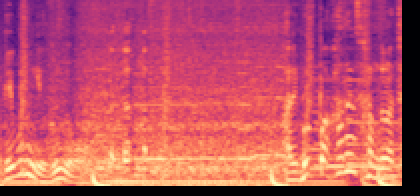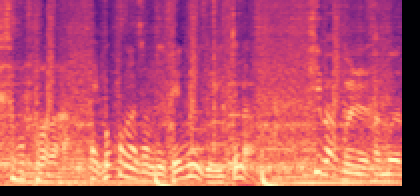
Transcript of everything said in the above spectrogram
자, 형이 배부른 게 어딨노? 아니 먹방 하는 사람들한테도 물어봐라 아니, 먹방하는 사람들 배부른 게 있더나? 힙합을 한번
